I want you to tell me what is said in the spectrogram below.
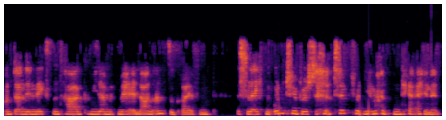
und dann den nächsten Tag wieder mit mehr Elan anzugreifen. Ist vielleicht ein untypischer Tipp von jemandem, der einen,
